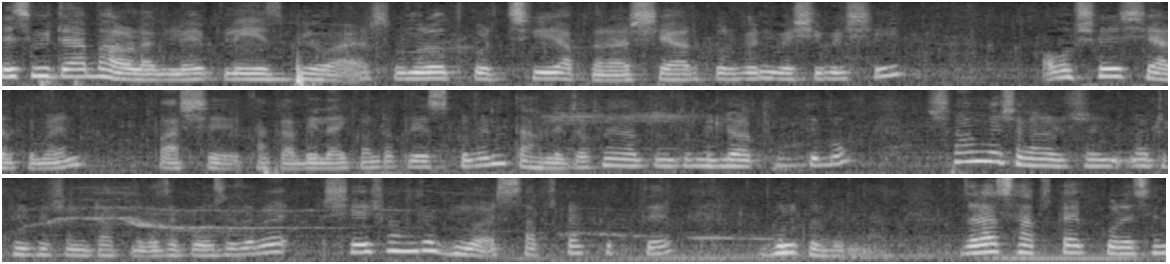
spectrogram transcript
রেসিপিটা ভালো লাগলে প্লিজ ভিউয়ার্স অনুরোধ করছি আপনারা শেয়ার করবেন বেশি বেশি। অবশ্যই শেয়ার করবেন। পাশে থাকা বেল আইকনটা প্রেস করবেন, তাহলে যখন নতুন নতুন ভিডিও আপলোড দেবো, সঙ্গে সঙ্গে নোটিফিকেশনটা আপনার কাছে পৌঁছে যাবে। সেই সঙ্গে ভিউয়ার্স সাবস্ক্রাইব করতে ভুল করবেন না। যারা সাবস্ক্রাইব করেছেন,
